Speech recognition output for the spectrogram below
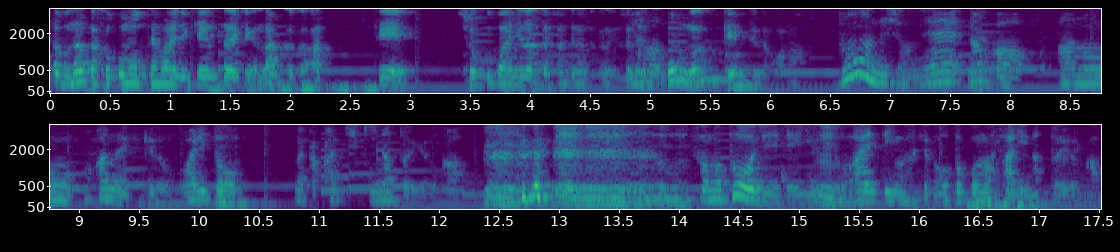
多分なんかそこの手前に原体験が何かがあって、触媒になった感じなんですかね。それとも本が原点なのかな。どうなんでしょうねなんかあのわかんないですけど割となんか勝ち気なというか、その当時で言うと、あえて言いますけど男勝りなというか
